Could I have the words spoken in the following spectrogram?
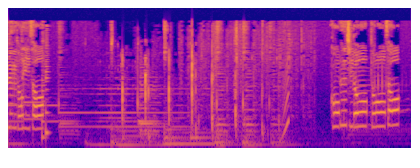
ェルの人。コムジロどうぞ。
